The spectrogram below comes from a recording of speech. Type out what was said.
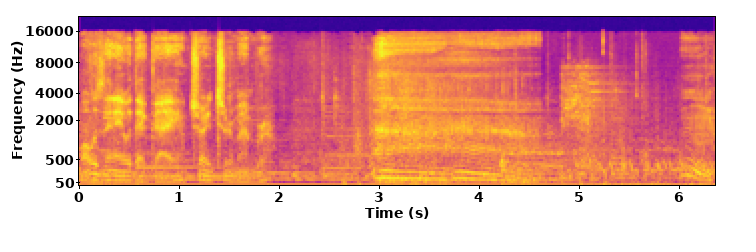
what was the name of that guy I'm trying to remember uh, hmm.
